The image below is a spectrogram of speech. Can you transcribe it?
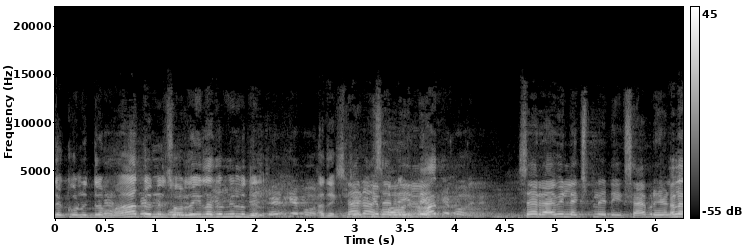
ತೆಕ್ಕೊಂಡಿದ್ರೆ ಮಾತ್ರ ನಿಲ್ಲಿಸೋದ್ರೆ ಇಲ್ಲ ಅದು. ನಿಲ್ಲುದಿಲ್ಲ ಅದಕ್ಕೆ ಸರ್ ಐ ವಿಲ್ ಎಕ್ಸ್ಪ್ಲೇನ್ ಈಗ. ಸಾಹೇಬ್ರು ಹೇಳ್ತಾರೆ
